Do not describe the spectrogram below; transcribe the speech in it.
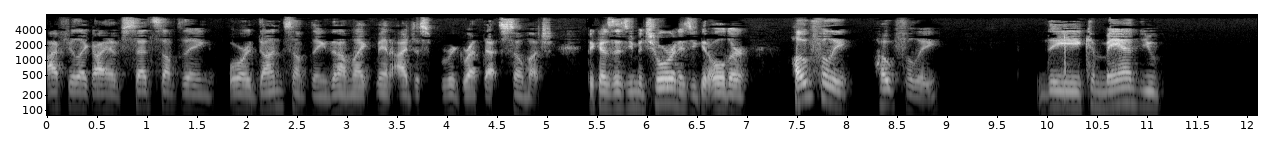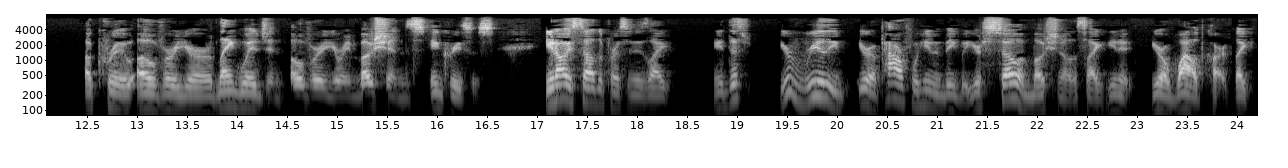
I feel like I have said something or done something that I'm like, man, I just regret that so much. Because as you mature and as you get older, hopefully, hopefully, the command you accrue over your language and over your emotions increases. You can always tell the person who's like, this, you're really, you're a powerful human being, but you're so emotional. It's like, you know, you're a wild card. Like,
